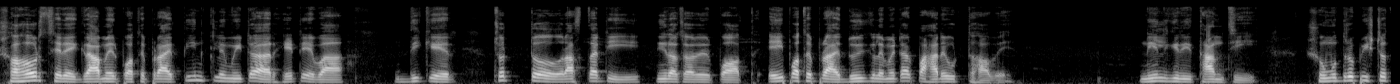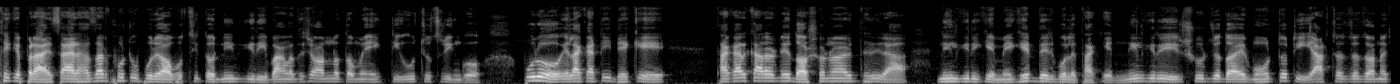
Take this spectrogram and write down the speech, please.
শহর ছেড়ে গ্রামের পথে প্রায় তিন কিলোমিটার হেঁটে বা দিকের ছোট্ট রাস্তাটি নীলাচলের পথ। এই পথে প্রায় দুই কিলোমিটার পাহাড়ে উঠতে হবে। নীলগিরি থানচি, সমুদ্রপৃষ্ঠ থেকে প্রায় চার হাজার ফুট উপরে অবস্থিত নীলগিরি বাংলাদেশের অন্যতম একটি উঁচু শৃঙ্গ। পুরো এলাকাটি ঢেকে থাকার কারণে দর্শনার্থীরা নীলগিরিকে মেঘের দেশ বলে থাকেন। নীলগিরির সূর্যোদয়ের মুহূর্তটি আশ্চর্যজনক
